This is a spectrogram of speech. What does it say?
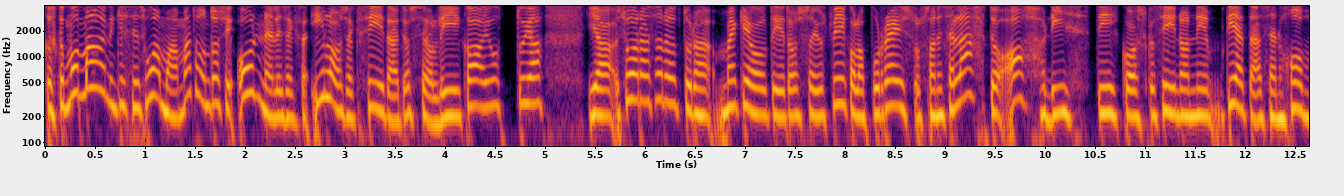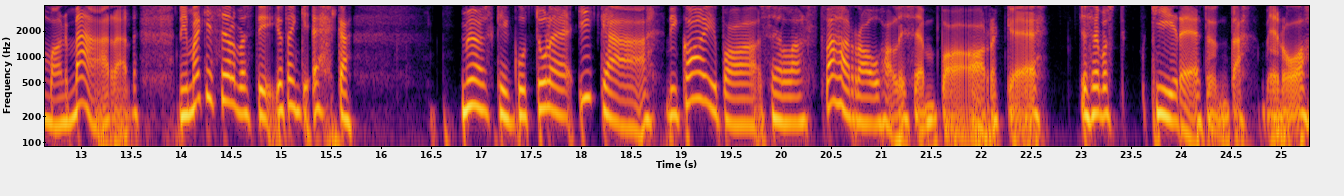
Koska mä, mä ainakin siis huomaan, mä tuun tosi onnelliseksi ja iloiseksi siitä, että jos se on liikaa juttuja. Ja suoraan sanottuna, mekin oltiin tuossa just viikonloppureissussa, niin se lähtö ahdisti, koska siinä on niin, tietää sen homman määrän. Niin mäkin selvästi jotenkin ehkä myöskin kun tulee ikää, niin kaipaa sellaista vähän rauhallisempaa arkea ja semmoista kiireetöntä menoa.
